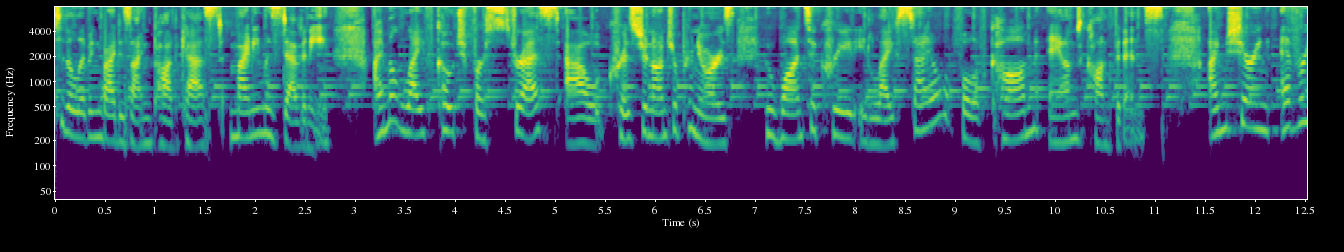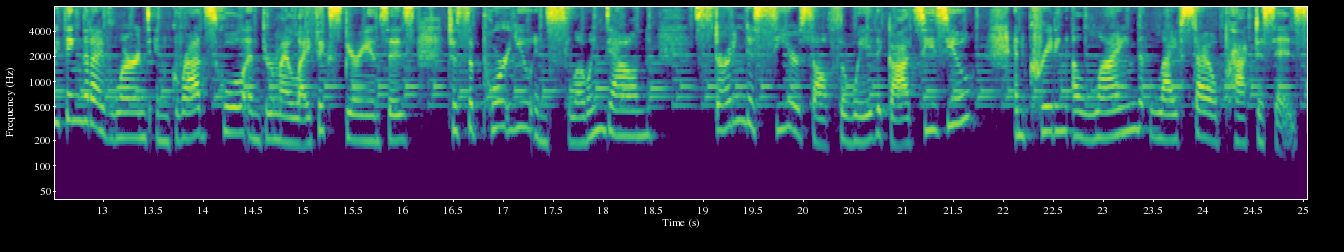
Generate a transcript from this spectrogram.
to the Living by Design podcast. My name is Devoney. I'm a life coach for stressed out Christian entrepreneurs who want to create a lifestyle full of calm and confidence. I'm sharing everything that I've learned in grad school and through my life experiences to support you in slowing down, starting to see yourself the way that God sees you, and creating aligned lifestyle practices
